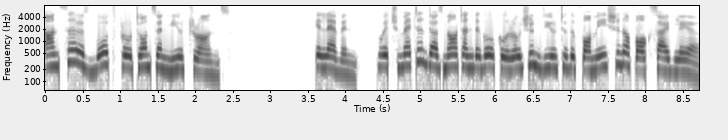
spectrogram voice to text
Answer is both protons and neutrons. 11. Which metal does not undergo corrosion due to the formation of oxide layer?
